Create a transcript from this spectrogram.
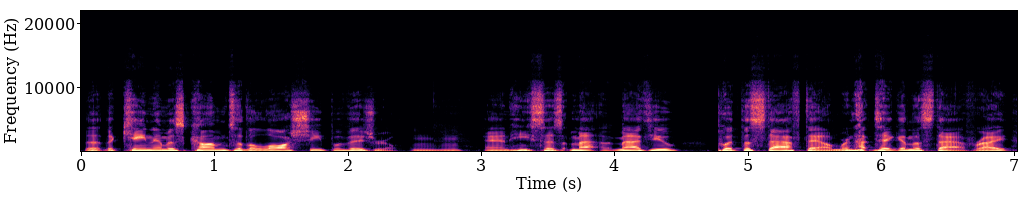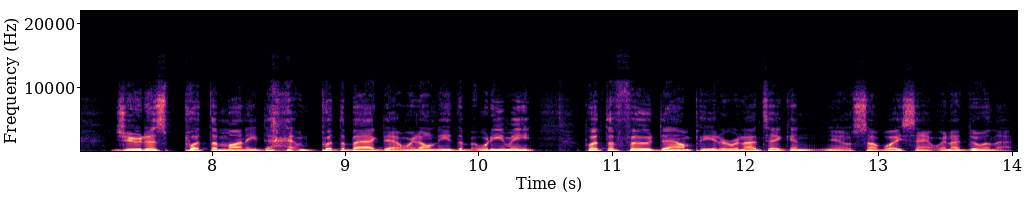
the, the kingdom has come to the lost sheep of Israel. Mm-hmm. And he says, Matthew, put the staff down. We're not taking the staff, right? Judas, put the money down, put the bag down. We don't need the, what do you mean? Put the food down, Peter. We're not taking, you know, Subway sandwich. We're not doing that.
